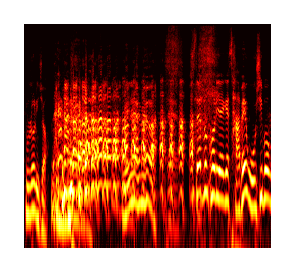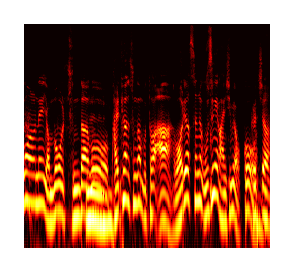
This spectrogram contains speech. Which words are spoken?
물론이죠. 왜냐하면 스테픈 커리에게 450억 원의 연봉을 준다고 발표한 순간부터 아 워리어스는 우승에 관심이 없고 그렇죠.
